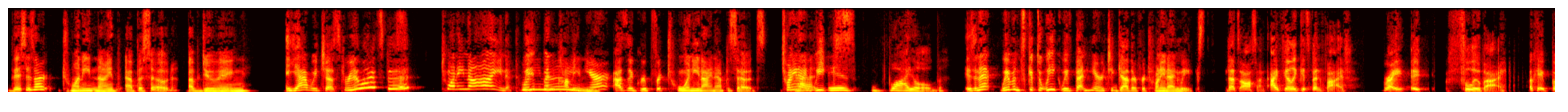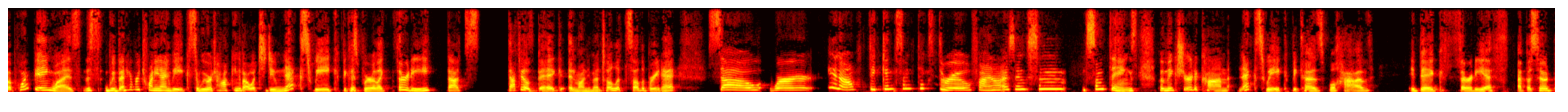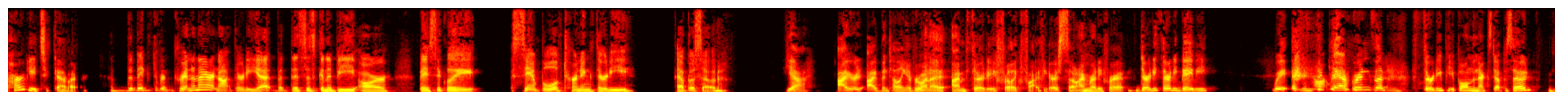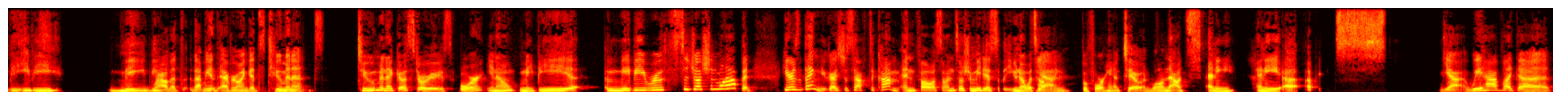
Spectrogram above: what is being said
This is our 29th episode of doing yeah, we just realized it. 29. We've been coming here as a group for 29 episodes. 29 That weeks. is wild. isn't it? We haven't skipped a week. We've been here together for 29 weeks. That's awesome. I feel like it's been five, right? It flew by. Okay, but point being was this we've been here for 29 weeks. So we were talking about what to do next week because we're like 30. That's that feels big and monumental. Let's celebrate it. So we're, you know, thinking some things through, finalizing some some things, but make sure to come next week because we'll have a big 30th episode party together. The big th- Corinne and I are not 30 yet, but this is going to be our basically sample of turning 30 episode. Yeah. I I've been telling everyone I, I'm 30 for like five years, so I'm ready for it. Dirty 30, baby. Wait, Cameron said 30 people in the next episode? Maybe. Maybe. Wow, that's that means everyone gets two minutes. Two minute ghost stories. Or, you know, maybe maybe Ruth's suggestion will happen. Here's the thing, you guys just have to come and follow us on social media so that you know what's Yeah. happening beforehand too. And we'll announce any any uh updates. Yeah, we have like a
